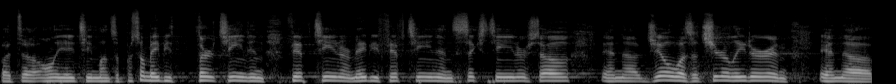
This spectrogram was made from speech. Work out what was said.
but uh, only 18 months apart. So maybe 13 and 15, or maybe 15 and 16 or so. And uh, Jill was a cheerleader, and, and uh,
